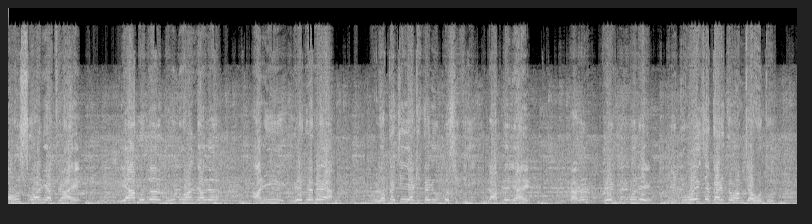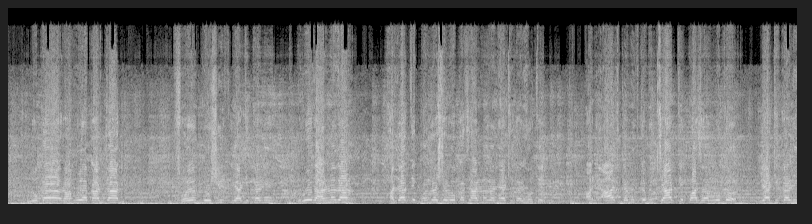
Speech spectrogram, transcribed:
हंसवान यात्रा आहे. या अगोदर गरुडवाहन झालं आणि वेगवेगळ्या लोकांची या ठिकाणी उपस्थिती लाभलेली आहे. कारण पेडमिलमध्ये ही दिवाळीचा कार्यक्रम आमचा होतो. लोक रांगोळ्या काढतात स्वयंघोषित या ठिकाणी रोज अन्नदान हजार ते पंधराशे लोकांचं अन्नदान या ठिकाणी होते. आणि आज कमीत कमी चार ते पाच हजार लोक या ठिकाणी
